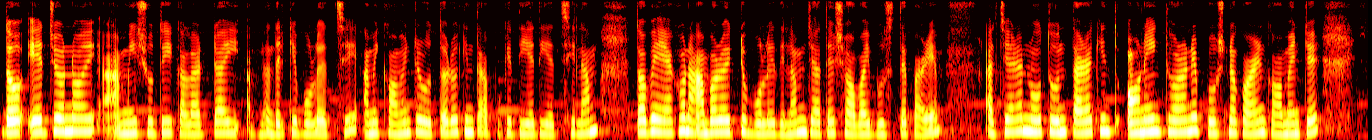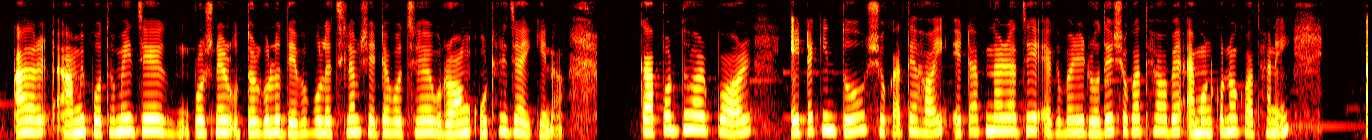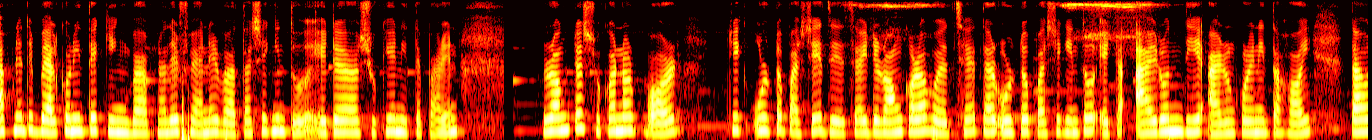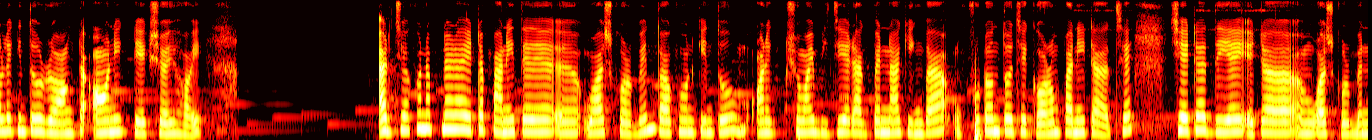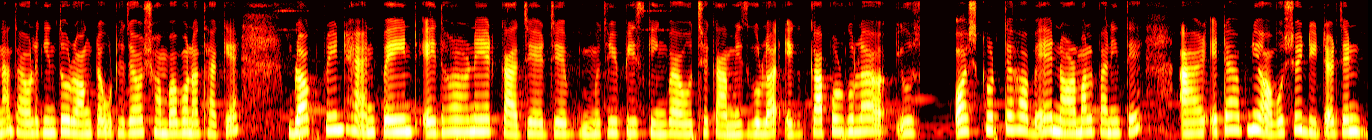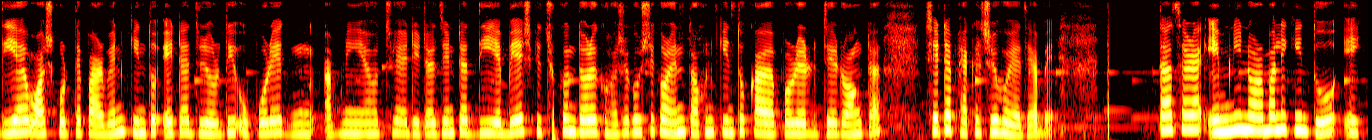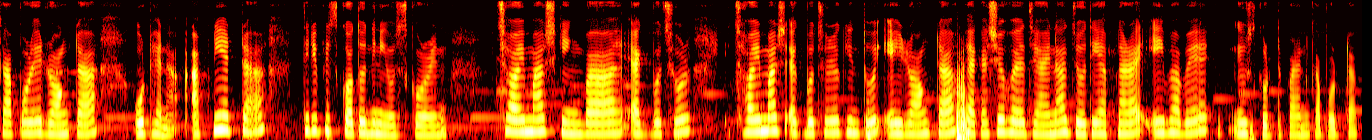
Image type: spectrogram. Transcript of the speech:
তো এর জন্যই আমি সুতির কালারটাই আপনাদেরকে বলেছি। আমি কমেন্টের উত্তরও কিন্তু আপুকে দিয়ে দিয়েছিলাম। তবে এখন আবারও একটু বলে দিলাম যাতে সবাই বুঝতে পারে। আর যারা নতুন, তারা কিন্তু অনেক ধরনের প্রশ্ন করেন কমেন্টে। আর আমি প্রথমেই যে প্রশ্নের উত্তরগুলো দেব বলেছিলাম, সেটা হচ্ছে রং উঠে যায় কি না কাপড় ধোয়ার পর এটা কিন্তু শুকাতে হয়। এটা আপনারা যে একেবারে রোদে শুকাতে হবে এমন কোনো কথা নেই। আপনাদের ব্যালকনিতে কিংবা আপনাদের ফ্যানের বাতাসে কিন্তু এটা শুকিয়ে নিতে পারেন। রংটা শুকানোর পর ঠিক উল্টো পাশে যে সাইডে রং করা হয়েছে, তার উল্টো পাশে কিন্তু এটা আয়রন দিয়ে আয়রন করে নিতে হয়। তাহলে কিন্তু রংটা অনেক টেকসই হয়। আর যখন আপনারা এটা পানিতে ওয়াশ করবেন, তখন কিন্তু অনেক সময় ভিজিয়ে রাখবেন না কিংবা ফুটন্ত যে গরম পানিটা আছে, সেটা দিয়ে এটা ওয়াশ করবেন না। তাহলে কিন্তু রঙটা উঠে যাওয়ার সম্ভাবনা থাকে। ব্লক প্রিন্ট হ্যান্ড পেইন্ট এই ধরনের কাজের যে থ্রি পিস কিংবা হচ্ছে কামিজগুলো, এই কাপড়গুলো ইউজ ওয়াশ করতে হবে নর্মাল পানিতে। আর এটা আপনি অবশ্যই ডিটারজেন্ট দিয়ে ওয়াশ করতে পারবেন। কিন্তু এটা যদি উপরে আপনি হচ্ছে ডিটারজেন্টটা দিয়ে বেশ কিছুক্ষণ ধরে ঘষাঘষি করেন, তখন কিন্তু কাপড়ের যে রঙটা সেটা ফ্যাকাশে হয়ে যাবে। তাছাড়া এমনি নর্মালি কিন্তু এই কাপড়ের রঙটা ওঠে না। আপনি এটা থ্রি পিস কতদিন ইউজ করেন? ছয় মাস কিংবা এক বছর, ছয় মাস এক বছরেও কিন্তু এই রঙটা ফ্যাকাশে হয়ে যায় না যদি আপনারা এইভাবে ইউজ করতে পারেন কাপড়টা।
